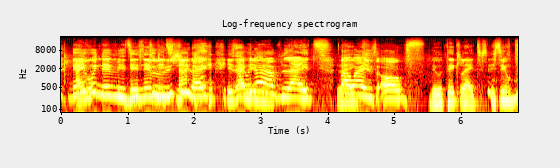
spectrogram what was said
they I even name it. they it's named too. it She like, is that like we don't naming? have lights. Like- Power is off. They will take light. It's simple.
